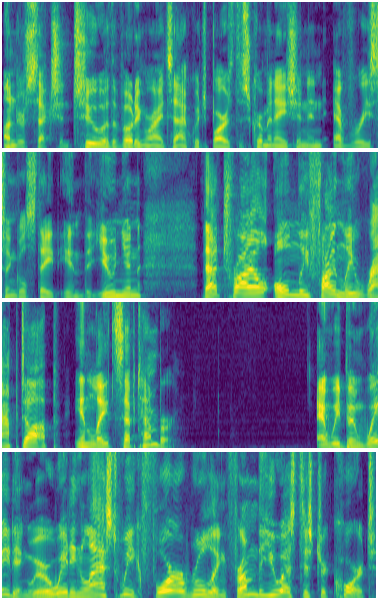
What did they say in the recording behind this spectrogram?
under Section 2 of the Voting Rights Act, which bars discrimination in every single state in the Union. That trial only finally wrapped up in late September. And we've been waiting. We were waiting last week for a ruling from the U.S. District Court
